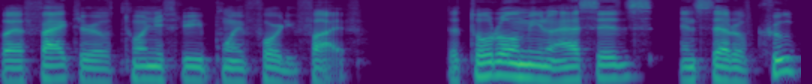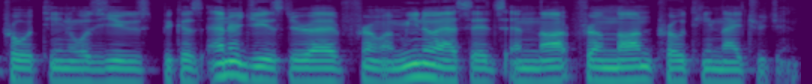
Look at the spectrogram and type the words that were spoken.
by a factor of 23.45. The total amino acids instead of crude protein was used because energy is derived from amino acids and not from non protein nitrogen.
